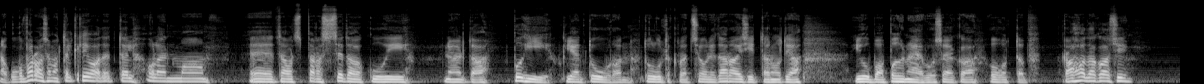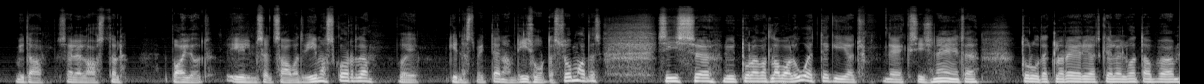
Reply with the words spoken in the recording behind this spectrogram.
nagu ka varasematel kevadetel olen ma äh, tavaliselt pärast seda, kui nii-öelda põhiklientuur on tuludeklaratsioonid ära esitanud ja juba põnevusega ootab raha tagasi, mida sellel aastal paljud ilmselt saavad viimast korda või kindlasti mitte enam nii suurtes summades. siis äh, nüüd tulevad lavale uued tegijad, ehk siis need tuludeklareerijad, kellel võtab äh,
